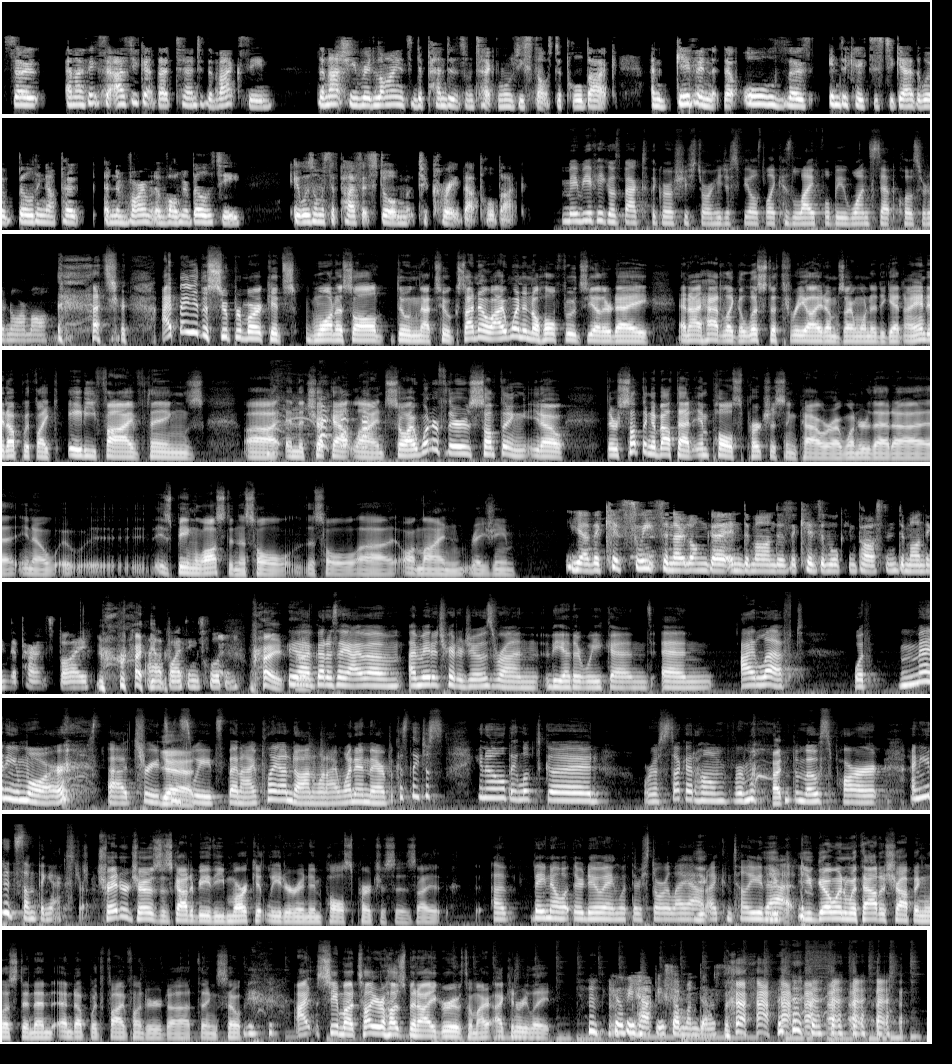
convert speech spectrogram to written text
So, and I think so as you get that turn to the vaccine, then actually reliance and dependence on technology starts to pull back. And given that all those indicators together were building up a, an environment of vulnerability, it was almost a perfect storm to create that pullback. Maybe if he goes back to the grocery store, he just feels like his life will be one step closer to normal. That's true. I bet you the supermarkets want us all doing that too. Because I know I went into Whole Foods the other day and I had like a list of three items I wanted to get, and I ended up with like 85 things uh, in the checkout line. So I wonder if there's something, you know, there's something about that impulse purchasing power. I wonder that uh, you know is being lost in this whole this whole uh, online regime. Yeah, the kids' sweets are no longer in demand as the kids are walking past and demanding their parents buy right. uh, buy things for them. Right. Yeah, right. I've got to say, I um I made a Trader Joe's run the other weekend, and I left with many more uh, treats yeah. and sweets than I planned on when I went in there because they just, you know, they looked good we're stuck at home for the most part. I needed something extra. Trader Joe's has got to be the market leader in impulse purchases. I uh, they know what they're doing with their store layout. You, I can tell you that. You, you, go in without a shopping list and end, end up with 500 uh, things. So, I Seema, tell your husband I agree with him. I, I can relate. He'll be happy someone does.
